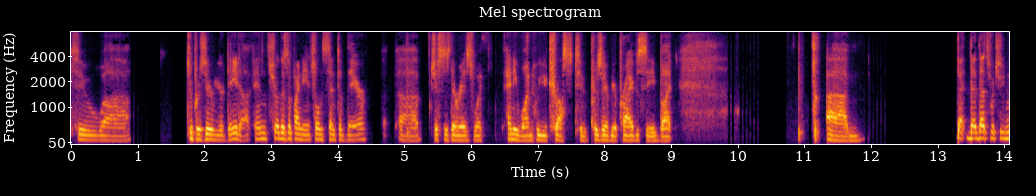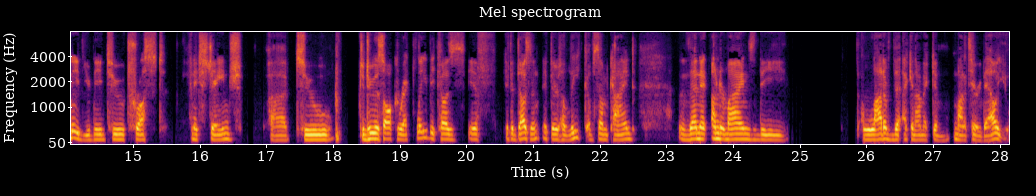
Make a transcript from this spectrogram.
to uh, to preserve your data. And sure there's a financial incentive there uh, just as there is with anyone who you trust to preserve your privacy but um, that, that that's what you need. You need to trust an exchange uh, to to do this all correctly because if if it doesn't, if there's a leak of some kind, then it undermines the a lot of the economic and monetary value.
